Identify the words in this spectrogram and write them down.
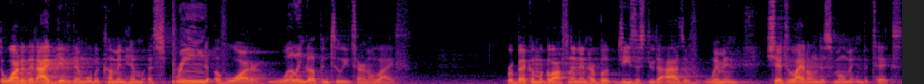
The water that I give them will become in him a spring of water welling up into eternal life. Rebecca McLaughlin, in her book, Jesus Through the Eyes of Women, sheds light on this moment in the text.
